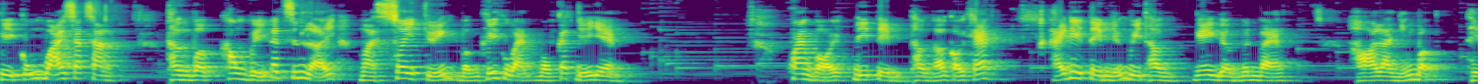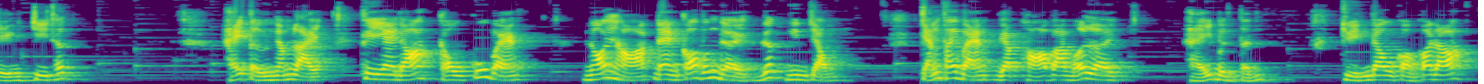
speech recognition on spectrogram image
khi cúng bái sát sanh, thần vật không vì ít xính lễ mà xoay chuyển vận khí của bạn một cách dễ dàng. Khoan vội đi tìm thần ở cõi khác hãy đi tìm những vị thần ngay gần bên bạn. Họ là những bậc thiện tri thức. Hãy tự ngẫm lại, khi ai đó cầu cứu bạn, nói họ đang có vấn đề rất nghiêm trọng. Chẳng phải bạn gặp họ và mở lời, hãy bình tĩnh. Chuyện đâu còn có đó.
